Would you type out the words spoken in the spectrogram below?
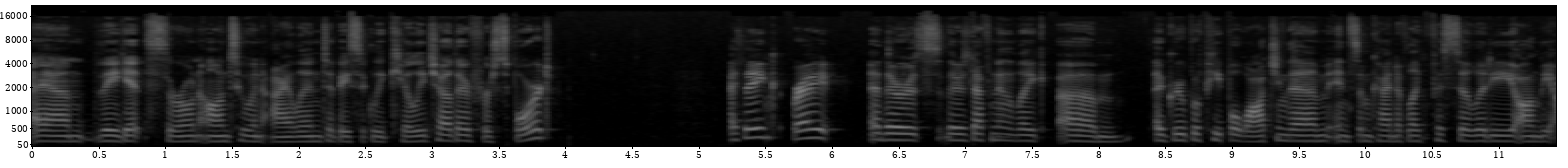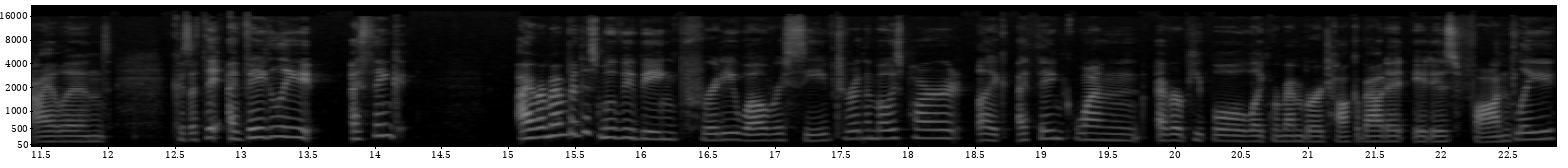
and they get thrown onto an island to basically kill each other for sport. I think right and there's there's definitely like um, a group of people watching them in some kind of like facility on the island because I think I vaguely I think I remember this movie being pretty well received for the most part. Like I think whenever people like remember or talk about it, it is fondly.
